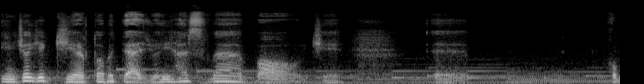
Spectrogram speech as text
اینجا یه گرداب دریایی هست و با که خب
